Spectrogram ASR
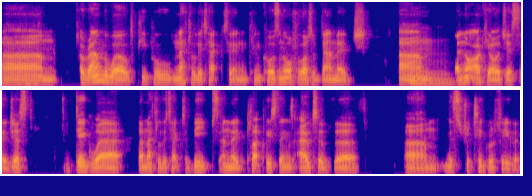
Um, around the world, people metal detecting can cause an awful lot of damage. Um, Mm. They're not archaeologists, they just dig where their metal detector beeps and they pluck these things out of the um, the stratigraphy, the,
